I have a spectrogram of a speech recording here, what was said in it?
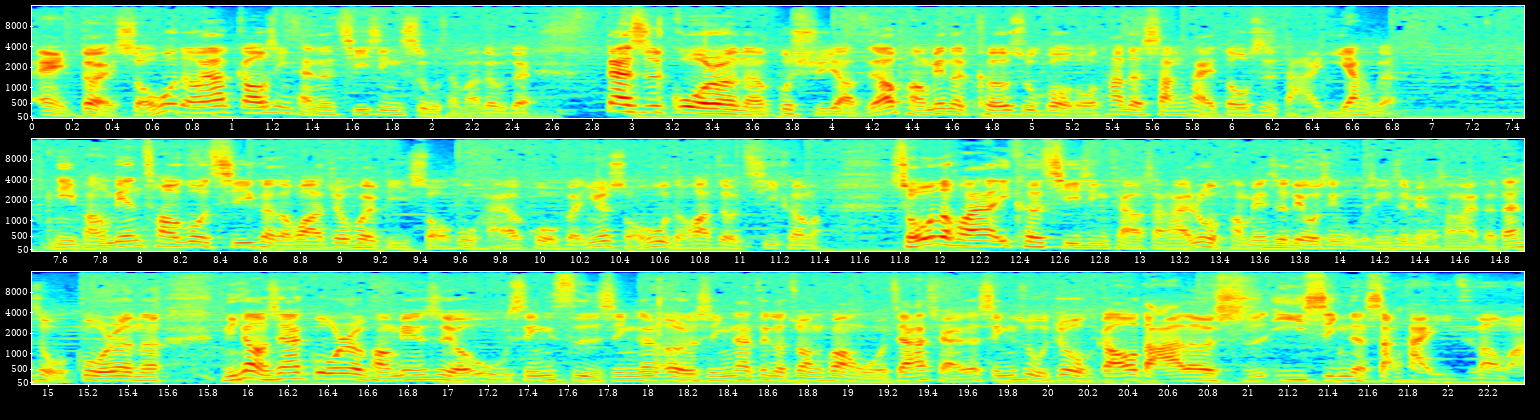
哎，对，守护的话要高星才能七星十五层嘛，对不对？但是过热呢不需要，只要旁边的颗数够多，它的伤害都是打一样的。你旁边超过七颗的话，就会比守护还要过分，因为守护的话只有七颗嘛，守护的话要一颗七星才有伤害，如果旁边是六星、五星是没有伤害的。但是我过热呢，你看我现在过热旁边是有五星、四星跟二星，那这个状况我加起来的星数就高达了十一星的伤害，你知道吗？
